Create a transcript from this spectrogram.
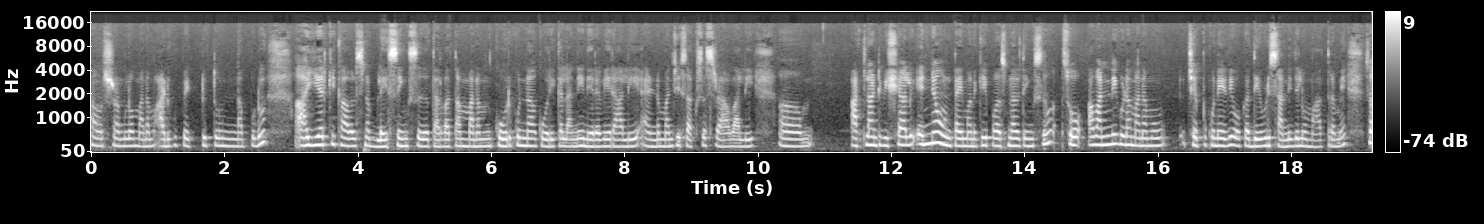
సంవత్సరంలో మనం అడుగు పెట్టుతున్నప్పుడు ఆ ఇయర్కి కావాల్సిన బ్లెస్సింగ్స్ తర్వాత మనం కోరుకున్న కోరికలన్నీ నెరవేరాలి అండ్ మంచి సక్సెస్ రావాలి. అట్లాంటి విషయాలు ఎన్నో ఉంటాయి మనకి పర్సనల్ థింగ్స్. సో అవన్నీ కూడా మనము చెప్పుకునేది ఒక దేవుడి సన్నిధిలో మాత్రమే. సో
